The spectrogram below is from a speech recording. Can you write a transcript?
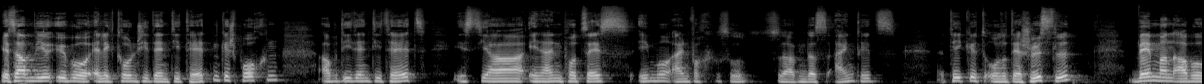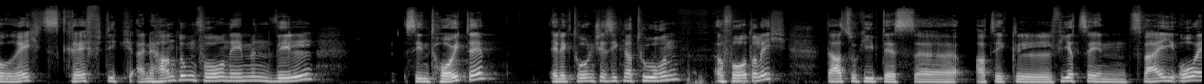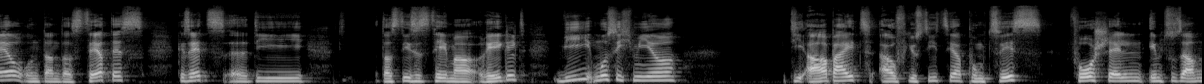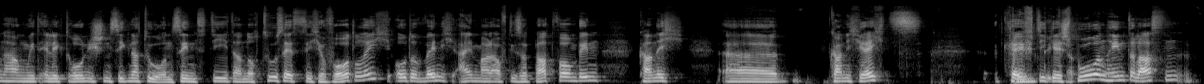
Jetzt haben wir über elektronische Identitäten gesprochen, aber die Identität ist ja in einem Prozess immer einfach sozusagen das Eintrittsticket oder der Schlüssel. Wenn man aber rechtskräftig eine Handlung vornehmen will, sind heute elektronische Signaturen erforderlich. Dazu gibt es äh, Artikel 14.2 OR und dann das CERTES-Gesetz, äh, die, das dieses Thema regelt. Wie muss ich mir die Arbeit auf justitia.swiss vorstellen im Zusammenhang mit elektronischen Signaturen? Sind die dann noch zusätzlich erforderlich? Oder wenn ich einmal auf dieser Plattform bin, kann ich, äh, kann ich rechtskräftige Spuren hinterlassen?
